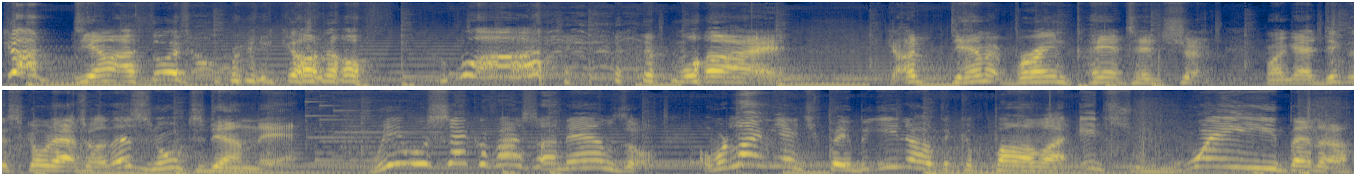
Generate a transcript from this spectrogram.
God damn it. I thought had already gone off. Why? Why? God damn it, brain. Pay attention. Right, I gotta dig this gold out. So there's an altar down there. We will sacrifice our damsel. Would like the HP, but you know the Kapala, it's way better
